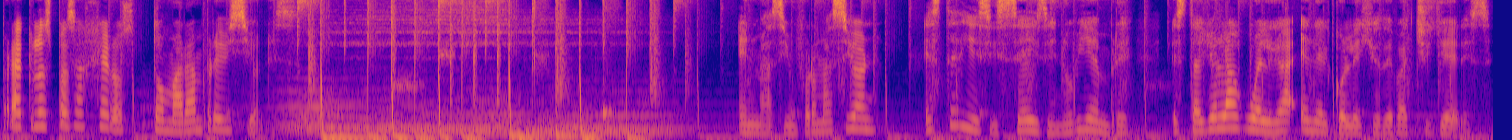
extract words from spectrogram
para que los pasajeros tomaran previsiones. En más información, este 16 de noviembre estalló la huelga en el Colegio de Bachilleres.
